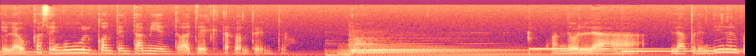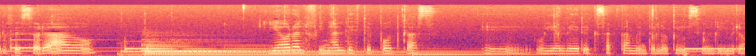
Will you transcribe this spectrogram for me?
la buscas en Google, contentamiento, ah, tenés que estar contento. Cuando la aprendí en el profesorado y ahora al final de este podcast eh, voy a leer exactamente lo que dice un libro.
